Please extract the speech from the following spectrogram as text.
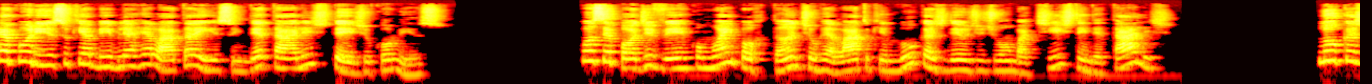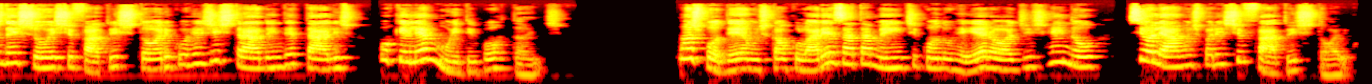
É por isso que a Bíblia relata isso em detalhes desde o começo. Você pode ver como é importante o relato que Lucas deu de João Batista em detalhes? Lucas deixou este fato histórico registrado em detalhes porque ele é muito importante. Nós podemos calcular exatamente quando o rei Herodes reinou se olharmos para este fato histórico.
